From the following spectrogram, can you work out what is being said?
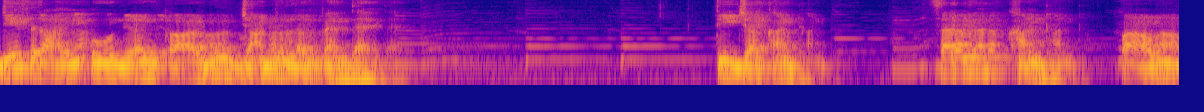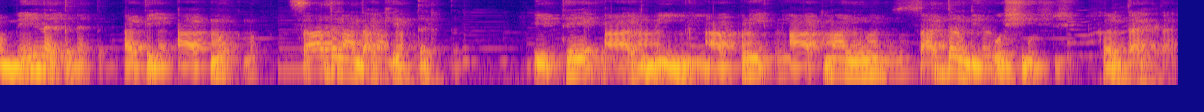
ਜਿਸ ਰਾਹੀਂ ਉਹ ਨਿਰੰਕਾਰ ਨੂੰ ਜਾਣਨ ਲੱਗ ਪੈਂਦਾ ਹੈ। ਤੀਜਾ ਖੰਡ ਸਰਮ ਖੰਡ ਭਾਵ, ਮਿਹਨਤ ਅਤੇ ਆਤਮਿਕ ਸਾਧਨਾ ਦਾ ਖੇਤਰ। ਇੱਥੇ ਆਦਮੀ ਆਪਣੀ ਆਤਮਾ ਨੂੰ ਸਾਧਣ ਦੀ ਕੋਸ਼ਿਸ਼ ਕਰਦਾ ਹੈ।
